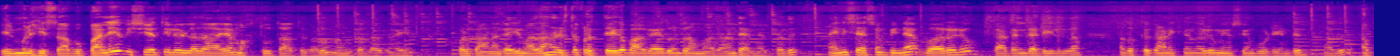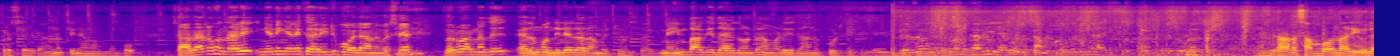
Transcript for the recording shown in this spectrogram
ഇൽമുൽ ഹിസാബ് പല വിഷയത്തിലുള്ളതായ മഹ്തൂത്താത്തുകളും നമുക്ക് എന്താക്കാൻ കഴിയും. ഇപ്പോൾ കാണാൻ കഴിയും. അതാണ് എടുത്ത പ്രത്യേക ഭാഗമായതുകൊണ്ട് നമ്മൾ അതാണ് തിരഞ്ഞെടുത്തത്. അതിന് ശേഷം പിന്നെ വേറൊരു കടലിന്റെ അടിയിലുള്ള അതൊക്കെ കാണിക്കുന്ന ഒരു മ്യൂസിയം കൂടിയുണ്ട്. അത് അപ്പുറ സൈഡാണ് പിന്നെ നമ്മൾ പോകും. സാധാരണ വന്നാൽ ഇങ്ങനെ ഇങ്ങനെ കയറിയിട്ട് പോലാണ് പക്ഷെ ഇവർ പറഞ്ഞത് ഏതെങ്കിലും ഒന്നിലേ കയറാൻ പറ്റും മെയിൻ ഭാഗം ഇതായതുകൊണ്ട് നമ്മൾ ഇതാണ് ഇപ്പോൾ എന്താണ് സംഭവം എന്ന് അറിയൂല.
